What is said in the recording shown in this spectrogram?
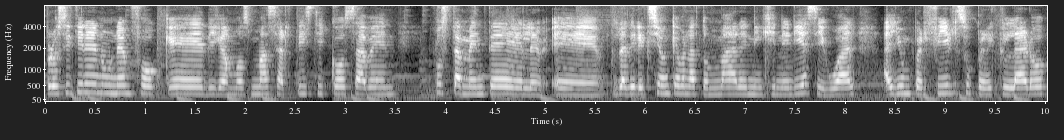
pero sí tienen un enfoque digamos más artístico, saben justamente eh, la dirección que van a tomar en ingeniería es igual, hay un perfil súper claro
